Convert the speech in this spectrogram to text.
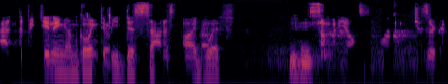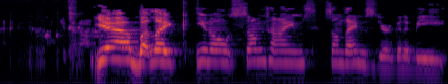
at the beginning, I'm going to be dissatisfied with mm-hmm. somebody else's work because they're going to. Yeah, but like you know, sometimes sometimes you're gonna be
